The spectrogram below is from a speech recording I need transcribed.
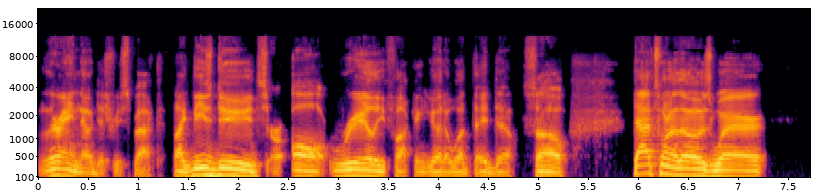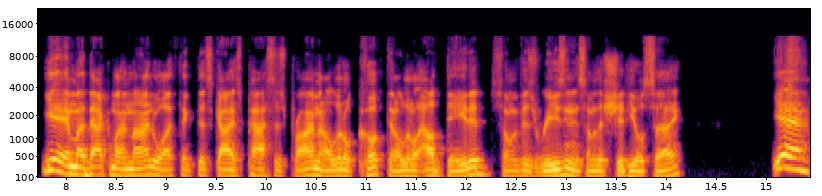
there ain't no disrespect. Like these dudes are all really fucking good at what they do. So that's one of those where, yeah, in my back of my mind, well, I think this guy's past his prime and a little cooked and a little outdated, some of his reasoning and some of the shit he'll say. Yeah,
